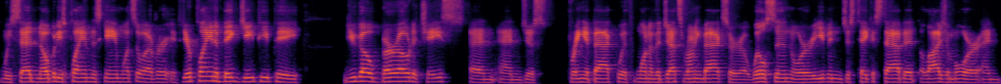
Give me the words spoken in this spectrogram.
we said nobody's playing this game whatsoever. If you're playing a big GPP, you go Burrow to Chase and and just bring it back with one of the Jets running backs or a Wilson or even just take a stab at Elijah Moore and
